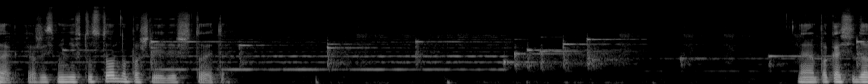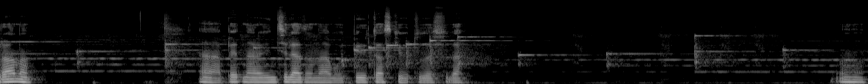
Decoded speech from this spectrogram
Так, кажется, мы не в ту сторону пошли или что это? Наверное, пока сюда рано. А, опять, наверное, вентилятор надо будет перетаскивать туда-сюда. Ага.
